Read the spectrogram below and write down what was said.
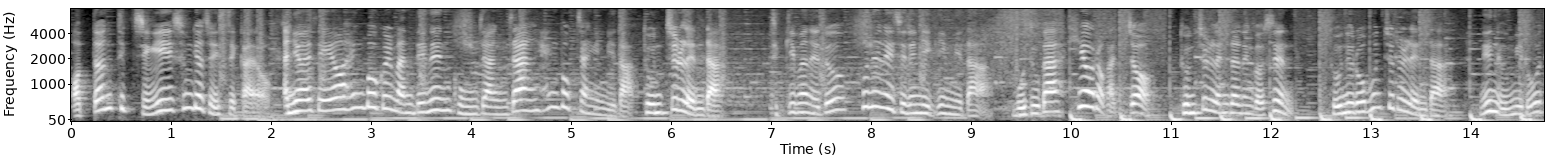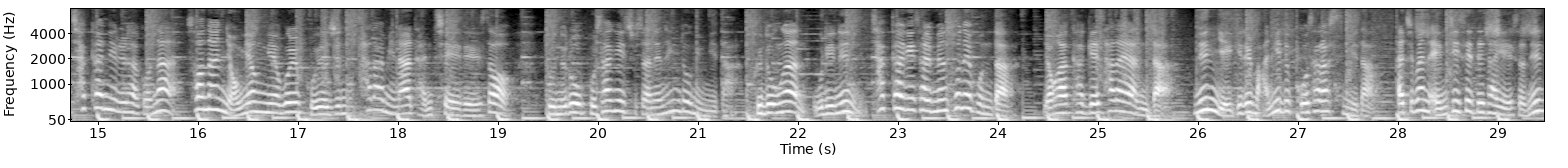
어떤 특징이 숨겨져 있을까요? 안녕하세요. 행복을 만드는 공장장 행복장입니다. 돈줄 낸다. 듣기만 해도 훈훈해지는 얘기입니다. 모두가 히어로 같죠? 돈줄 낸다는 것은 돈으로 혼줄을 낸다. 는 의미로 착한 일을 하거나 선한 영향력을 보여준 사람이나 단체에 대해서 돈으로 보상해주자는 행동입니다. 그동안 우리는 착하게 살면 손해본다. 영악하게 살아야 한다 는 얘기를 많이 듣고 살았습니다. 하지만 MZ세대 사이에서는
